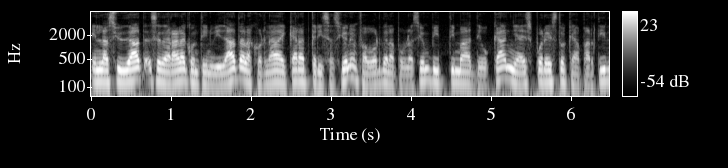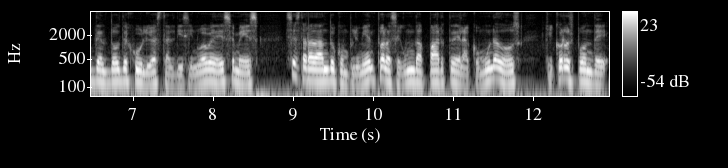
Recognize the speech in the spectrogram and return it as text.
En la ciudad se dará la continuidad a la jornada de caracterización en favor de la población víctima de Ocaña. Es por esto que a partir del 2 de julio hasta el 19 de ese mes se estará dando cumplimiento a la segunda parte de la Comuna 2 que corresponde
